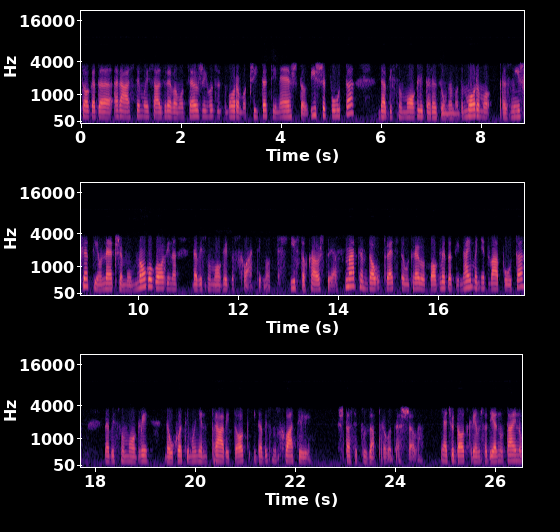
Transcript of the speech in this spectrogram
toga da rastemo i sazrevamo ceo život, da moramo čitati nešto više puta da bismo mogli da razumemo, da moramo razmišljati o nečemu mnogo godina da bismo mogli da shvatimo. Isto kao što ja smatram da ovu predstavu treba pogledati najmanje dva puta da bismo mogli da uhvatimo njen pravi tok i da bismo shvatili šta se tu zapravo dešava. Ja ću da otkrijem sad jednu tajnu,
